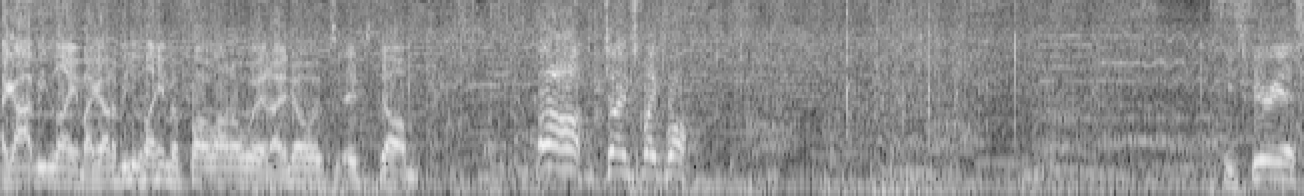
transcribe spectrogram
I gotta be lame. I gotta be lame if I want to win. I know it's it's dumb. Oh, giant spike ball. He's furious.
